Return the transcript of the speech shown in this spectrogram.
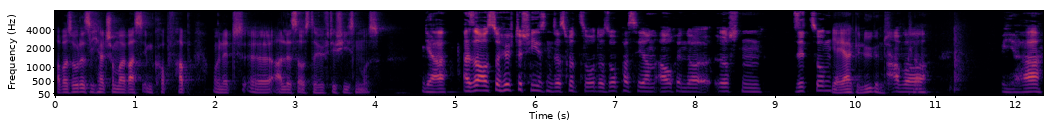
Aber so, dass ich halt schon mal was im Kopf habe und nicht äh, alles aus der Hüfte schießen muss. Ja, also aus der Hüfte schießen, das wird so oder so passieren, auch in der ersten Sitzung. Ja, ja, genügend. Aber klar. ja,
